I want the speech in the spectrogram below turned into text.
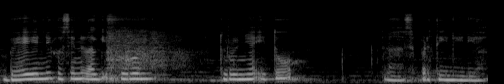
B ini ke sini lagi turun. Turunnya itu nah seperti ini dia.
